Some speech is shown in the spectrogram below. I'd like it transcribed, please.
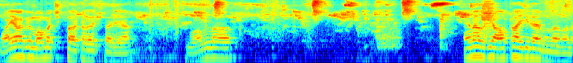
bayağı bir mama çıktı arkadaşlar ya. Vallahi en az bir 6 ay gider bunlar bana.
